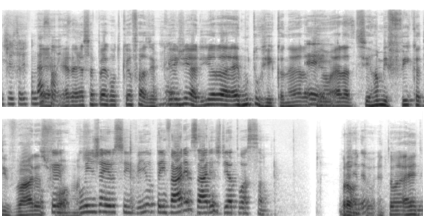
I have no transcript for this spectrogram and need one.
gestor de É, fundações. era essa a pergunta que eu ia fazer, porque a engenharia ela é muito rica, né? Ela, É. tem- ela se ramifica de várias Porque formas. o engenheiro civil tem várias áreas de atuação. Pronto. entendeu? Então a, gente-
